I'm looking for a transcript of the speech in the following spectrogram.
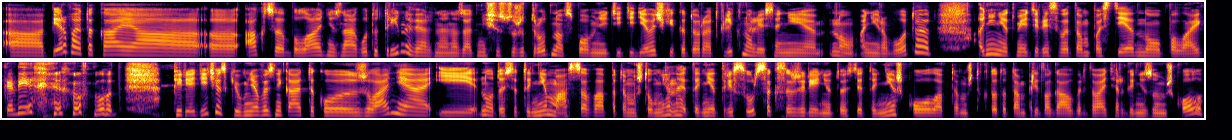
А первая такая э, акция была, не знаю, года три, наверное, назад. Мне сейчас уже трудно вспомнить. Эти девочки, которые откликнулись, они, ну, они работают, они не отметились в этом посте, но полайкали. вот. Периодически у меня возникает такое желание, и, ну, то есть это не массово, потому что у меня на это нет ресурса, к сожалению, то есть это не школа, потому что кто-то там предлагал, говорит, давайте организуем школу.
